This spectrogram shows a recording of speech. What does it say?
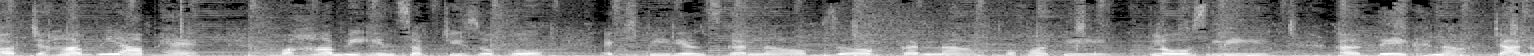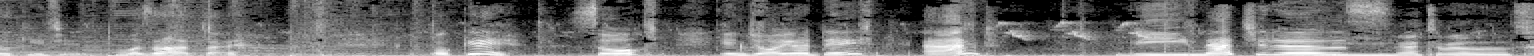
और जहाँ भी आप हैं, वहाँ भी इन सब चीज़ों को एक्सपीरियंस करना ऑब्ज़र्व करना, बहुत ही क्लोजली देखना चालू कीजिए। मज़ा आता है। ओके सो enjoy डे एंड and नेचुरल्स naturals. Naturals.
